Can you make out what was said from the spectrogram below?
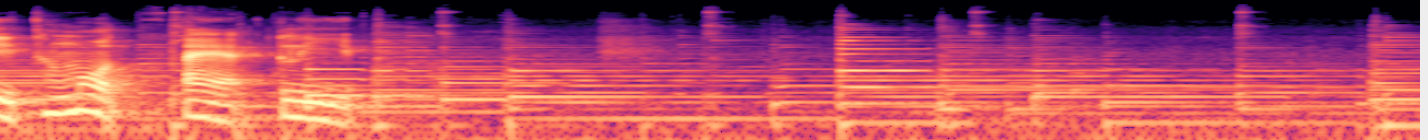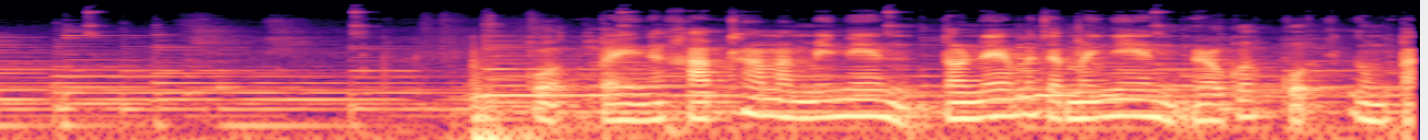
ติดทั้งหมด 8 กลีบ กดไปนะครับ ถ้ามันไม่แน่น ตอนแรกมันจะไม่แน่น เราก็กดลงไป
